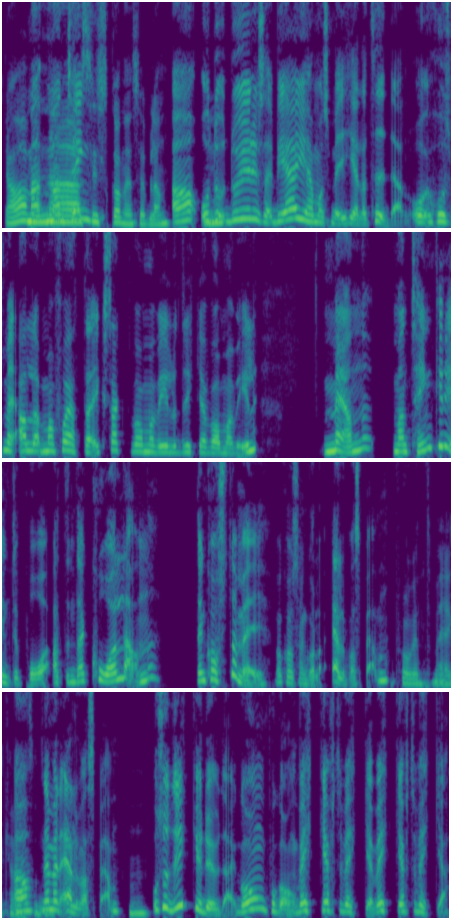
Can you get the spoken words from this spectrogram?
Ja, Man- mina man tänk- syskon är så ibland. Ja, och då, Mm. då är det så här, vi är ju hemma hos mig hela tiden. Och hos mig, alla, man får äta exakt vad man vill och dricka vad man vill. Men man tänker inte på att den där kolan, den kostar mig, vad kostar en cola? 11 spänn. Fråga inte mig. Jag kan Ja, inte nej men 11 spänn. Mm. Och så dricker du där gång på gång, vecka efter vecka, vecka efter vecka.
